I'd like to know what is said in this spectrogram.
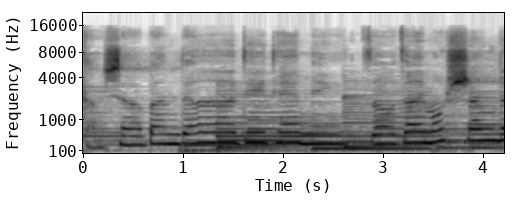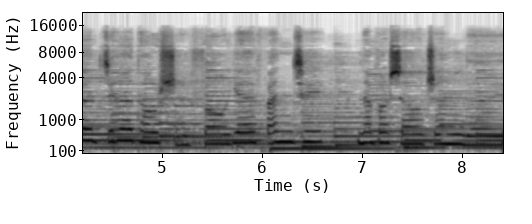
刚下班的地铁，你走在陌生的街头，是否也泛起南方小镇的？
